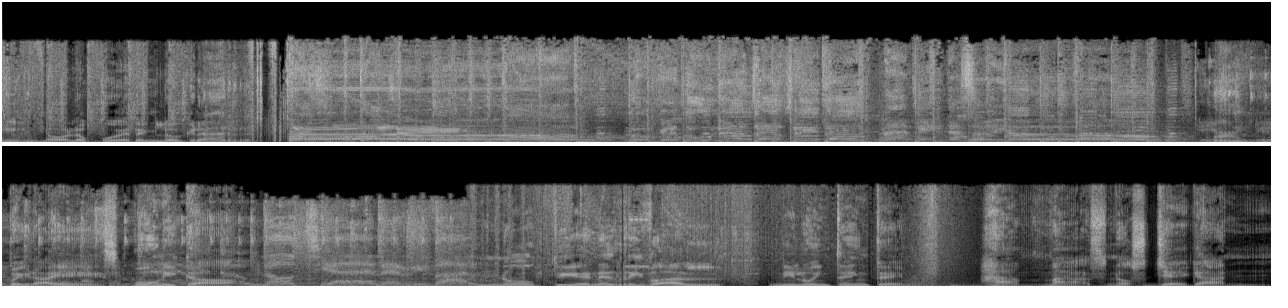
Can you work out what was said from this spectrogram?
Y no lo pueden lograr. Rumbera es única. No tiene rival. No tiene rival. Ni lo intenten. Jamás nos llegan.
